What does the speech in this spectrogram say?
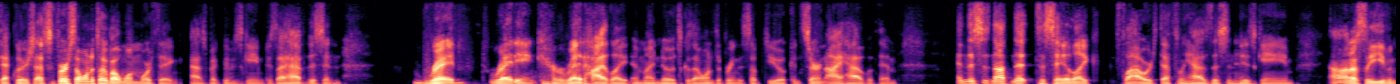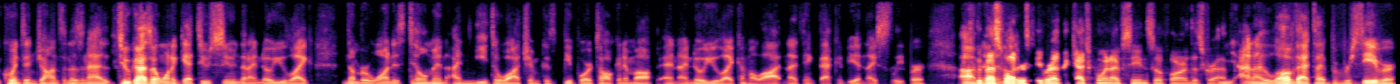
declarations. That's first. I want to talk about one more thing aspect of his game because I have this in red red ink or red highlight in my notes because I wanted to bring this up to you. A concern I have with him, and this is not to say like Flowers definitely has this in his game. honestly, even Quentin Johnston doesn't have two guys I want to get to soon that I know you like. Number one is Tillman. I need to watch him because people are talking him up, and I know you like him a lot, and I think that could be a nice sleeper. Um, the best wide receiver at the catch point I've seen so far in this draft, and I love that type of receiver,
